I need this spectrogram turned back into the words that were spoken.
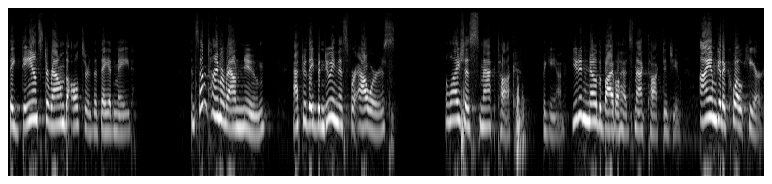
They danced around the altar that they had made. And sometime around noon, after they'd been doing this for hours, Elijah's smack talk began. You didn't know the Bible had smack talk, did you? I am going to quote here.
